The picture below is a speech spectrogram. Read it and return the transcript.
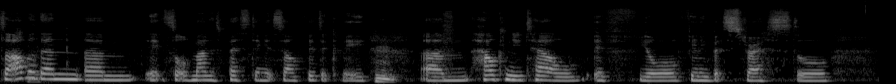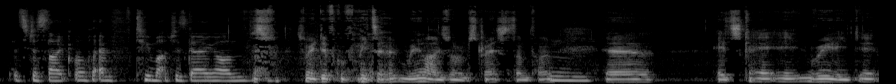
So, other than um, it sort of manifesting itself physically, Hmm. um, how can you tell if you're feeling a bit stressed or it's just like, oh, too much is going on? It's very difficult for me to realise when I'm stressed sometimes. Uh, it's it, it really it,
